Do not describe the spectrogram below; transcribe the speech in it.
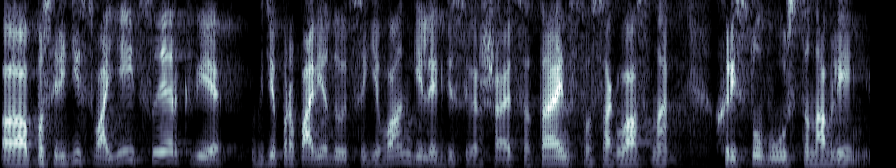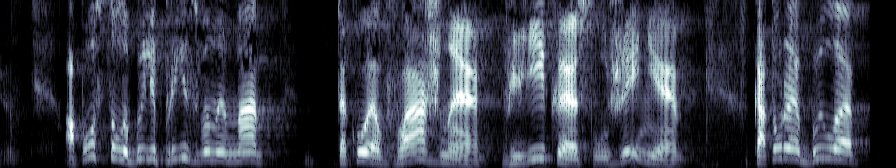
э, посреди своей церкви, где проповедуется Евангелие, где совершается таинство согласно Христову установлению. Апостолы были призваны на такое важное, великое служение, которое было,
